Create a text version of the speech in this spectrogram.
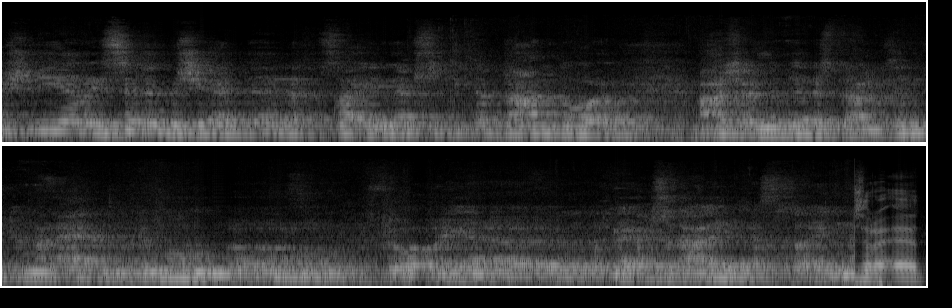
مش هي رسالة باش يأديها الأخصائي النفسي كتبنا عنده 10 مدارس تاع الزمت مع العالم في وضعية لا يحسد عليها الأخصائي إجراءات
